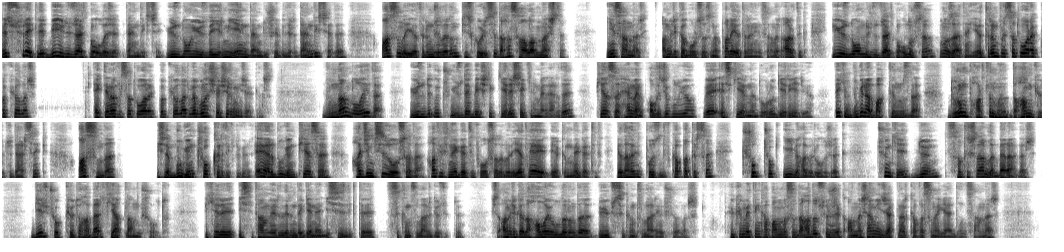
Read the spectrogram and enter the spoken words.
ve sürekli bir düzeltme olacak dendikçe, %10, %20 yeniden düşebilir dendikçe de aslında yatırımcıların psikolojisi daha sağlamlaştı. İnsanlar, Amerika borsasına para yatıran insanlar artık bir %10 düzeltme olursa buna zaten yatırım fırsatı olarak bakıyorlar. Ekleme fırsatı olarak bakıyorlar ve buna şaşırmayacaklar. Bundan dolayı da %3, %5'lik geri çekilmelerde piyasa hemen alıcı buluyor ve eski yerine doğru geri geliyor. Peki bugüne baktığımızda durum farklı mı, daha mı kötü dersek aslında işte bugün çok kritik bir gün. Eğer bugün piyasa hacimsiz olsa da, hafif negatif olsa da böyle yataya yakın negatif ya da hafif pozitif kapatırsa çok çok iyi bir haber olacak. Çünkü dün satışlarla beraber birçok kötü haber fiyatlanmış oldu. Bir kere istihdam verilerinde gene işsizlikte sıkıntılar gözüktü. İşte Amerika'da hava yollarında büyük sıkıntılar yaşıyorlar. Hükümetin kapanması daha da sürecek, anlaşamayacaklar kafasına geldi insanlar.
